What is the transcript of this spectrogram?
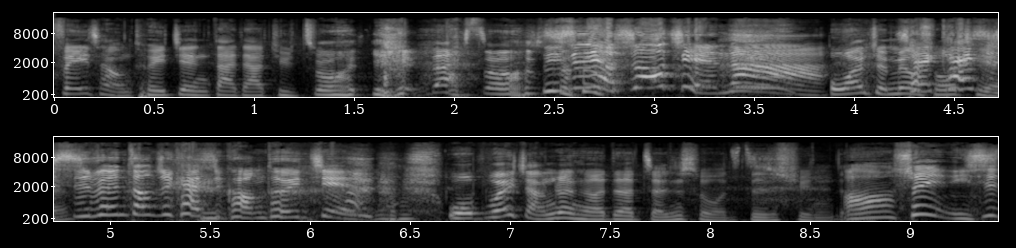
非常推荐大家去做眼袋手术。你是有收钱呐？我完全没有，才开始十分钟就开始狂推荐。我不会讲任何的诊所资讯的。哦，所以你是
